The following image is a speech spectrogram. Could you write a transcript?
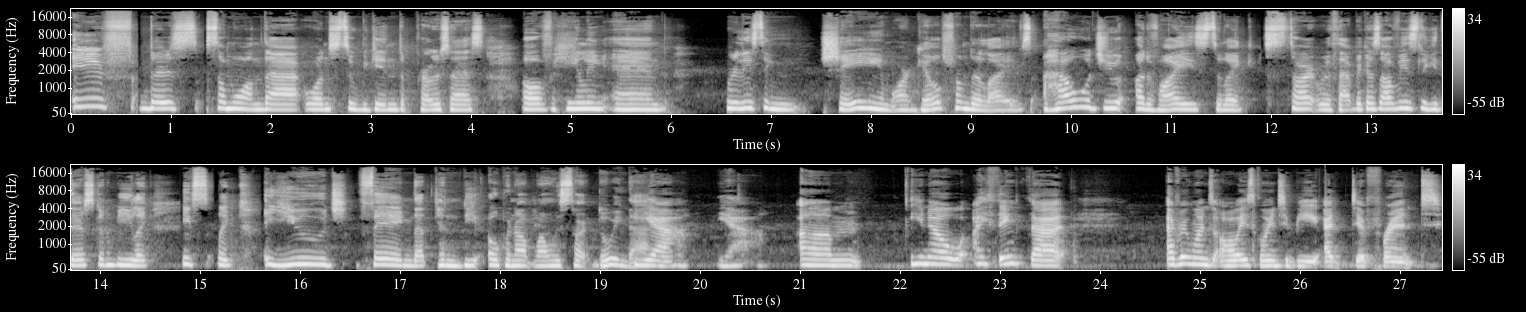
if there's someone that wants to begin the process of healing and releasing shame or guilt from their lives, how would you advise to like start with that? Because obviously, there's going to be like, it's like a huge thing that can be open up when we start doing that. Yeah. Yeah. Um, you know, I think that everyone's always going to be at different,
